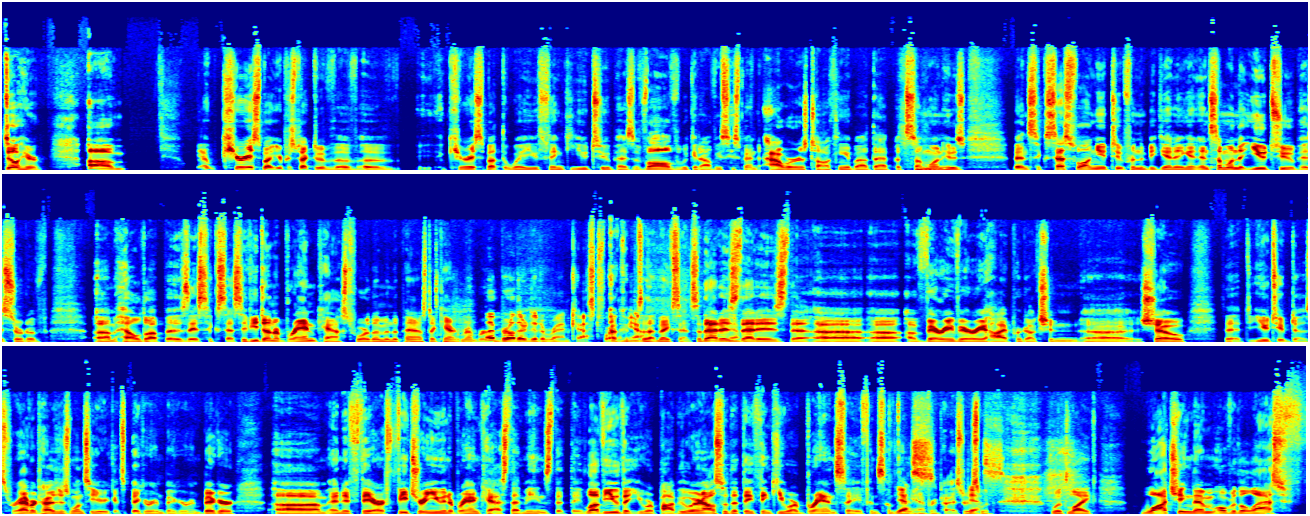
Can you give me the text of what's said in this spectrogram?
Still here. Um, I'm curious about your perspective of, of curious about the way you think YouTube has evolved. We could obviously spend hours talking about that, but someone mm-hmm. who's been successful on YouTube from the beginning and, and someone that YouTube has sort of um, held up as a success. Have you done a brand cast for them in the past? I can't remember. My brother did a brand cast for okay, them. Yeah. So that makes sense. So that is yeah. that is the uh, uh, a very very high production uh, show that YouTube does for advertisers once a year. It gets bigger and bigger and bigger. Um, and if they are featuring you in a brand cast, that means that they love you, that you are popular, and also that they think you are brand safe and something yes. advertisers yes. would would like. Watching them over the last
